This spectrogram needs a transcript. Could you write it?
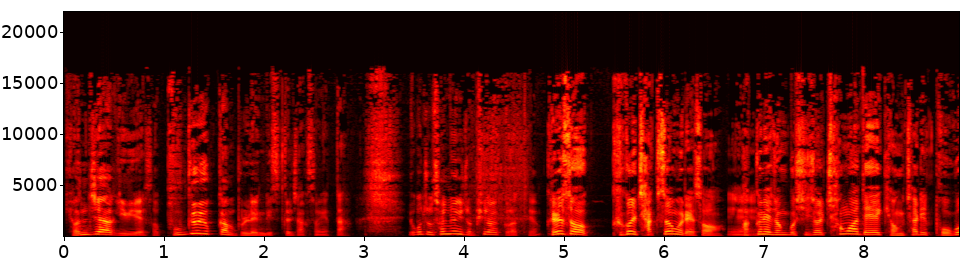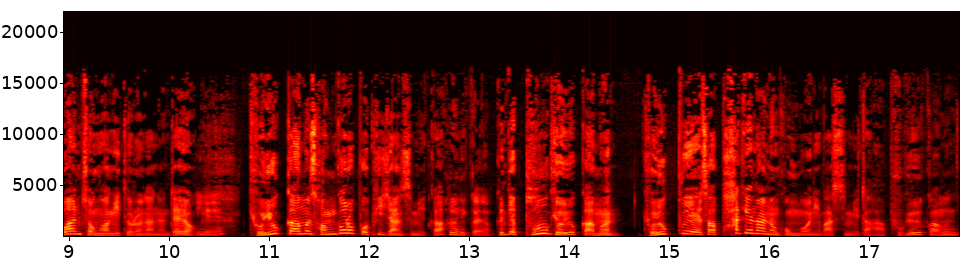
견제하기 위해서 부교육감 블랙리스트를 작성했다. 이건 좀 설명이 좀 필요할 것 같아요. 그래서 그걸 작성을 해서 예. 박근혜 정부 시절 청와대에 경찰이 보고한 정황이 드러났는데요. 예. 교육감은 선거로 뽑히지 않습니까? 그러니까요. 근데 부교육감은 교육부에서 파견하는 공무원이 맞습니다. 아, 부교육감은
